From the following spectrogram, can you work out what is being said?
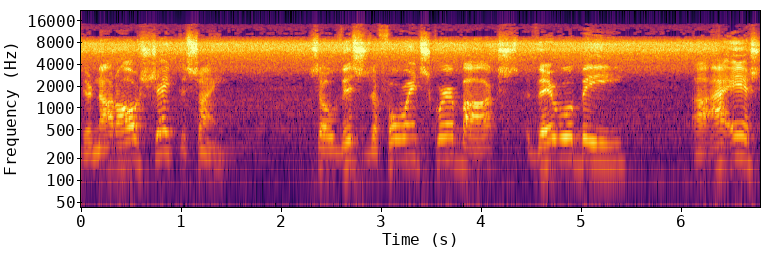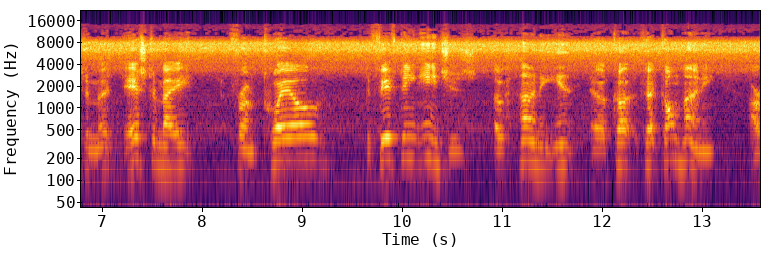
They're not all shaped the same. So this is a four inch square box. There will be uh, I estimate estimate from 12 to 15 inches of honey in uh, cut, cut comb honey or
